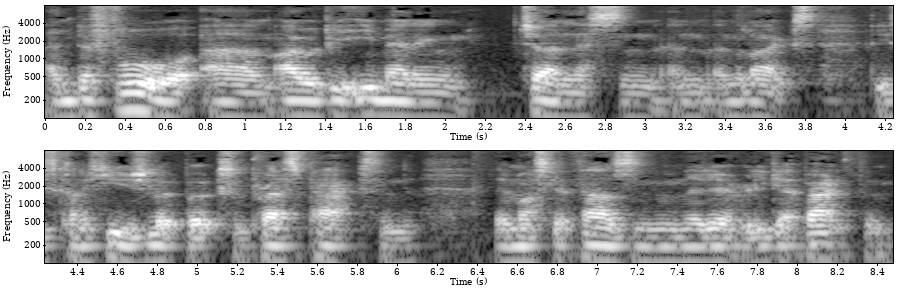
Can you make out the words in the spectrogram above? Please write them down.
And before, um, I would be emailing journalists and, and, and the likes these kind of huge lookbooks and press packs, and they must get thousands and they don't really get back to them.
